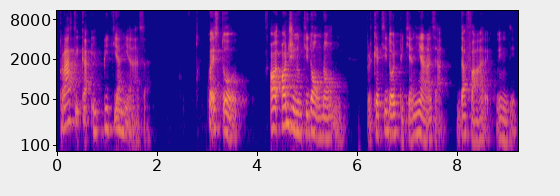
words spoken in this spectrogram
Pratica il Pitaniasa. Questo o- oggi non ti do un nome perché ti do il Pitaniasa da fare. Quindi.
